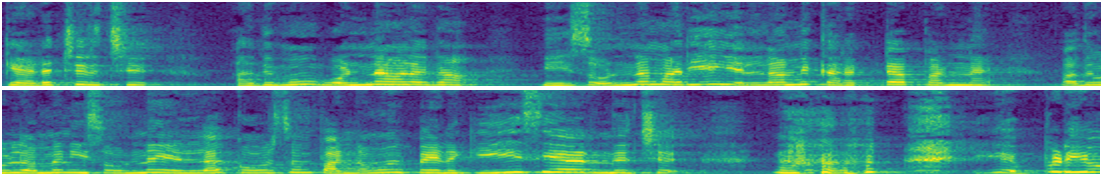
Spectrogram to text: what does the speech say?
கிடைச்சிருச்சு. அதுவும் ஒன்னாலதான். நீ சொன்ன மாதிரியே எல்லாமே கரெக்டா பண்ணேன். அதுவும் இல்லாம நீ சொன்ன எல்லா கோர்ஸும் பண்ணவும் இப்ப எனக்கு ஈஸியா இருந்துச்சு. நான் எப்படியோ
